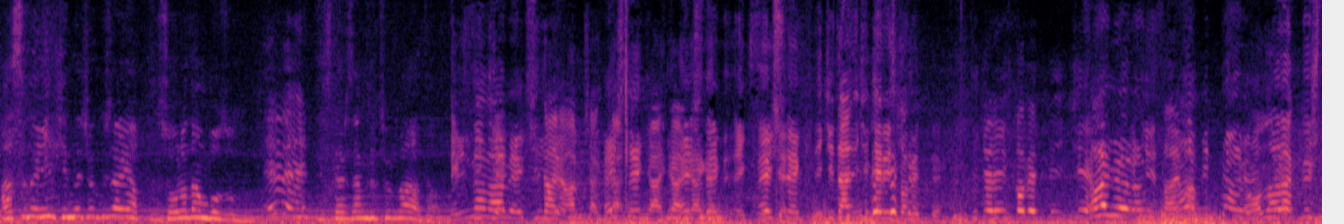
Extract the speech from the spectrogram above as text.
Aslında ilkinde çok güzel yaptın. Sonradan bozuldun. Evet. İstersen bir tur daha atalım. Bilmem abi. İki tane abi çak. Gel Hashtag, gel gel. gel, hashtag, gel. Eksi hashtag. iki. Tane iki kere istop etti. İki kere istop etti. iki. Saymıyorum. İki saymam. Tamam, bitti abi. Allah bitti. rak düştü.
